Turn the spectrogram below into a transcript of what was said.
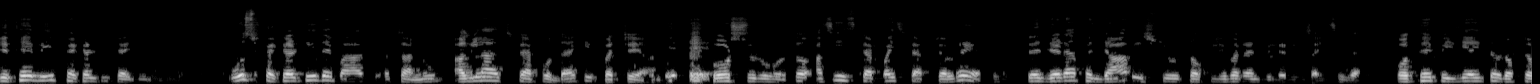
ਜਿੱਥੇ ਵੀ ਫੈਕਲਟੀ ਚਾਹੀਦੀ ਹੁੰਦੀ ਹੈ ਉਸ ਫੈਕਲਟੀ ਦੇ ਬਾਅਦ ਸਾਨੂੰ ਅਗਲਾ ਸਟੈਪ ਹੁੰਦਾ ਹੈ ਕਿ ਬੱਚੇ ਆ ਕੋਰਸ ਸ਼ੁਰੂ ਹੋ ਤਾਂ ਅਸੀਂ ਸਟੈਪ ਬਾਈ ਸਟੈਪ ਚੱਲ ਰਹੇ ਹਾਂ ਤੇ ਜਿਹੜਾ Punjab institute of liver and biliary sciences ਹੈ, ਉੱਥੇ ਪੀਜੀਆਈ ਤੋਂ ਡਾਕਟਰ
